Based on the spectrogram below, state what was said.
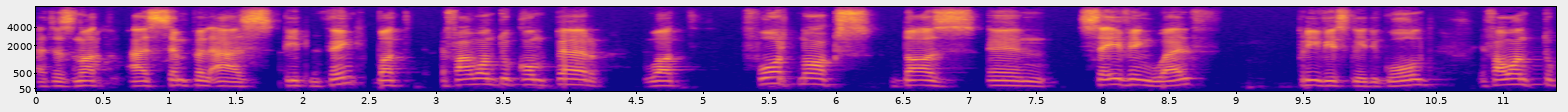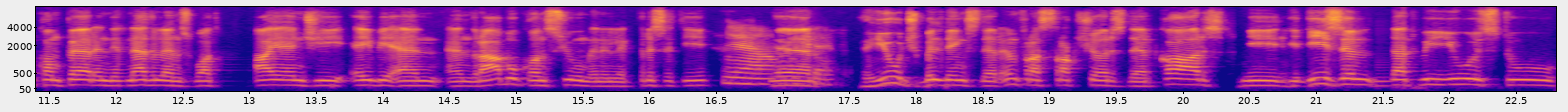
it is not as simple as people think. But if I want to compare what Fort Knox does in saving wealth, previously the gold, if I want to compare in the Netherlands what ING, ABN, and Rabo consume in electricity, Yeah. their okay. huge buildings, their infrastructures, their cars, the, the diesel that we use to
